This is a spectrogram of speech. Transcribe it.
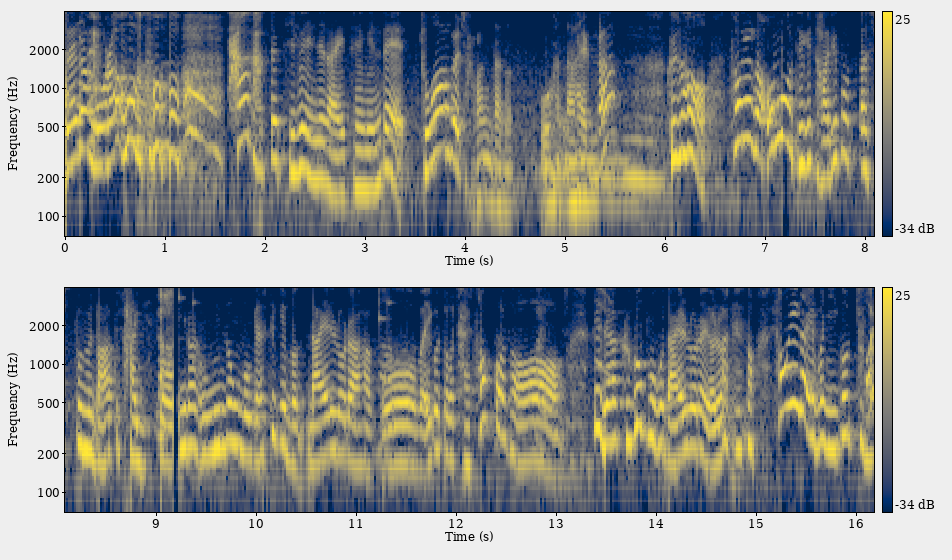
내가 뭐라고? 다 각자 집에 있는 아이템인데 조합을 잘한다고 하나 할까? 그래서 성희가 어머 되게 잘 입었다 싶으면 나도 다 있어. 이런 운동복이랑 특히 뭐 나일로라하고 막 이것저것 잘 섞어서. 그래서 내가 그거 보고 나일로라 연락해서 성희가 입은 이것 좀. 어,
